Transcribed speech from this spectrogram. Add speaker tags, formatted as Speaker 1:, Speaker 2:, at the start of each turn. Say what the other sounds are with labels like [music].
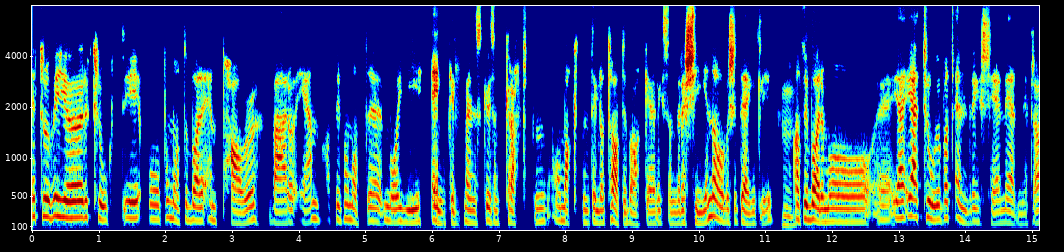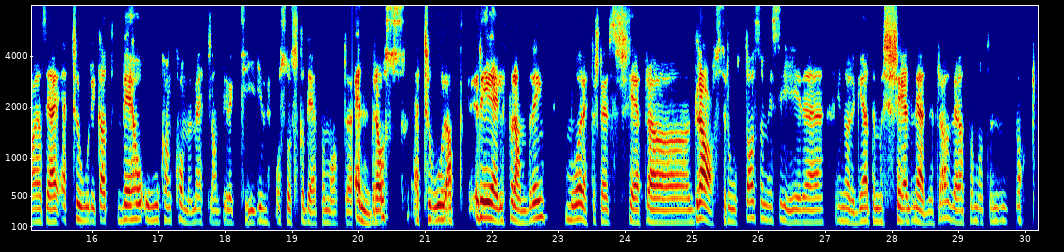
Speaker 1: jeg tror vi gjør klokt i å på en måte bare empower hver og en. At vi på en måte må gi enkeltmennesker liksom, kraften og makten til å ta tilbake liksom, regien over sitt eget liv. Mm. At vi bare må eh, jeg, jeg, tror jo på at endring skjer nedenifra. Altså, jeg, jeg, tror ikke at WHO kan komme med et eller annet direktiv, og så skal det på en måte endre oss. Jeg tror at reell forandring må rett og slett skje fra grasrota, som vi sier eh, i Norge. At det må skje nedenfra ved at på en måte nok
